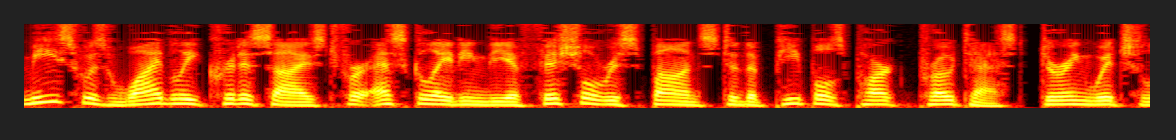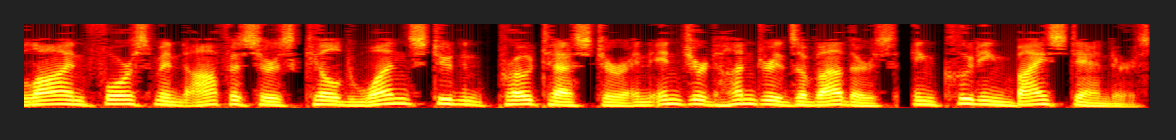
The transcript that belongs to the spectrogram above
Meese was widely criticized for escalating the official response to the People's Park protest, during which law enforcement officers killed one student protester and injured hundreds of others, including bystanders.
